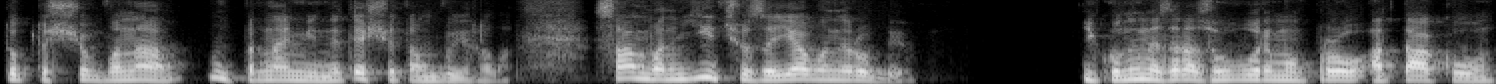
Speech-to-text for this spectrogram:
Тобто, щоб вона, ну, принаймні, не те, що там виграла. Сам Ван Ї цю заяву не робив. І коли ми зараз говоримо про атаку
